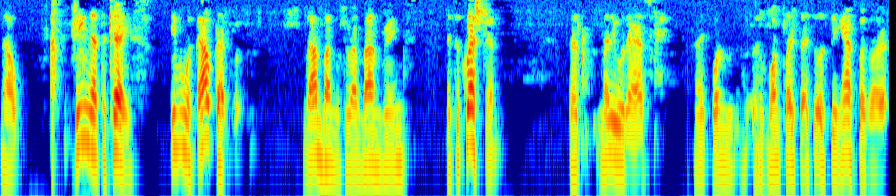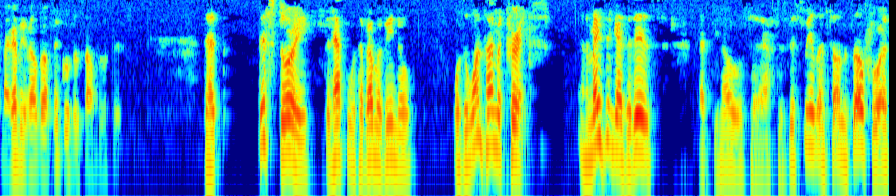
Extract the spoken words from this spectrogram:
Now, being that the case, even without that Rambam, which the Ramban brings, it's a question that many would ask. Right? One one place I saw this being asked by my Rebbe Velbar Finkel herself with this. That this story that happened with Avram Avinu was a one-time occurrence. And amazing as it is, that you know, it was uh, after this meal and so on and so forth,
